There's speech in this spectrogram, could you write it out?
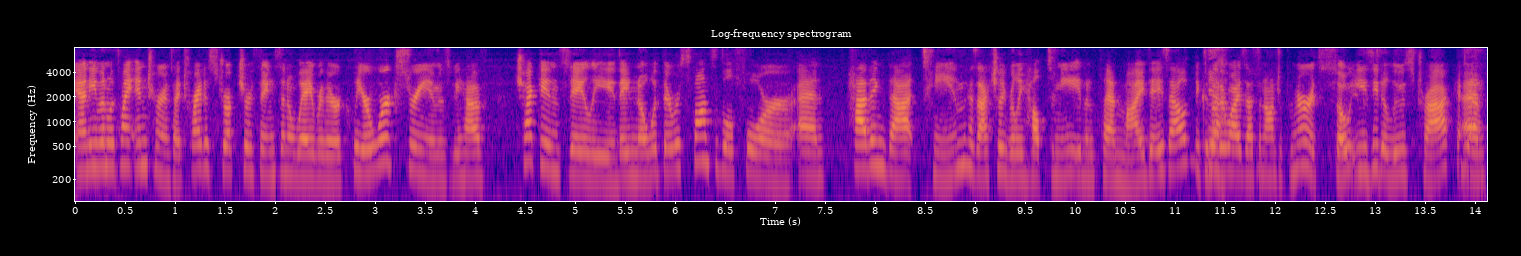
And even with my interns, I try to structure things in a way where there are clear work streams. We have check-ins daily. They know what they're responsible for. And having that team has actually really helped me even plan my days out because Yeah. otherwise as an entrepreneur, it's so easy to lose track Yeah. and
